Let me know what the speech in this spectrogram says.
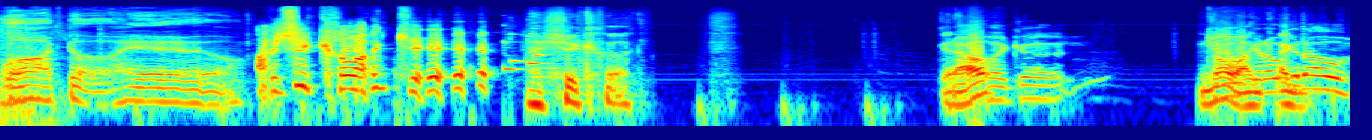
What the hell? I should clock it. I should clock. Get out? Oh my god. no, get out, I, get out, I, get out.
